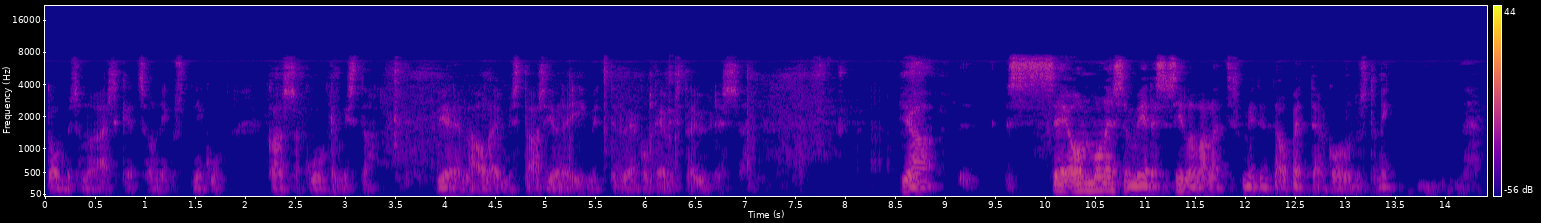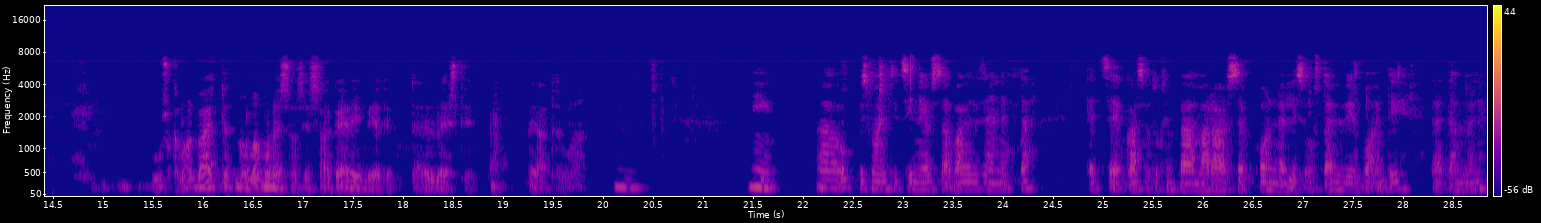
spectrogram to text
Tommi sanoi äsken, että se on niin kuin, niin kuin kanssa kulkemista, vierellä olemista, asioiden ihmettelyä ja kokemista yhdessä. Ja se on monessa mielessä sillä lailla, että jos mietin tätä opettajan koulutusta, niin uskallan väittää, että me ollaan monessa asiassa aika eri mieltä kuin täällä yleisesti ajatellaan. Mm. Niin, Uppis mainitsit sinne jossain vaiheessa sen, että, että se kasvatuksen päämäärä olisi se onnellisuus tai hyvinvointi tai tämmöinen.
